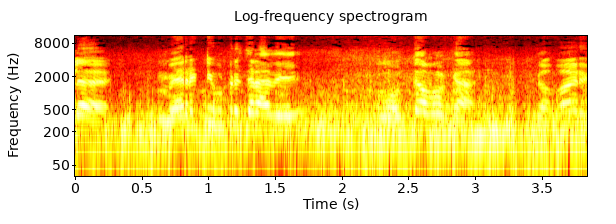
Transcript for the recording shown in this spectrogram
மாப்பிள்ள மிரட்டி விட்டுருச்சாது மொக்கா மொக்கா. இங்க பாரு.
